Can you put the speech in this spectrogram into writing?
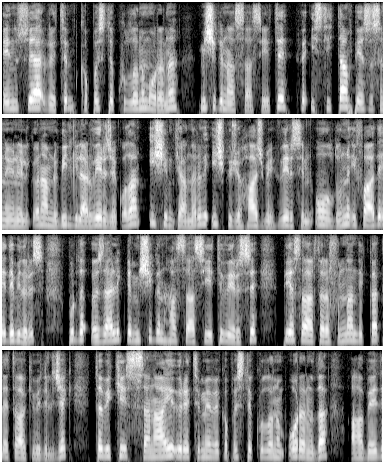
endüstriyel üretim, kapasite kullanım oranı, Michigan hassasiyeti ve istihdam piyasasına yönelik önemli bilgiler verecek olan iş imkanları ve iş gücü hacmi verisinin olduğunu ifade edebiliriz. Burada özellikle Michigan hassasiyeti verisi piyasalar tarafından dikkatle takip edilecek. Tabii ki sanayi üretimi ve kapasite kullanım oranı da ABD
